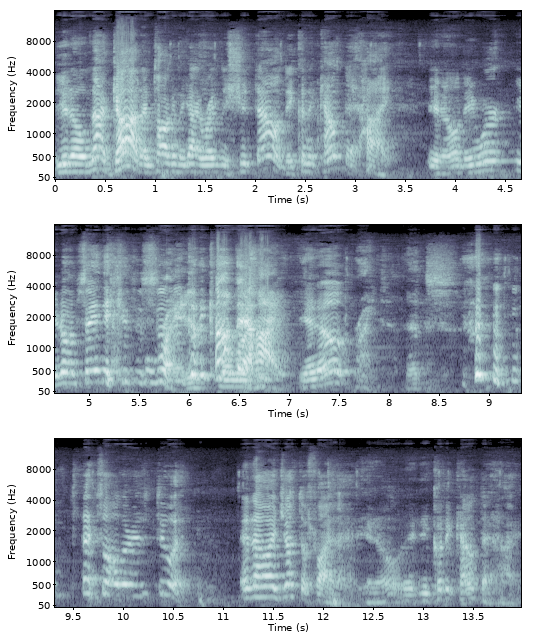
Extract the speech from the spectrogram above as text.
you know, not God. I'm talking to the guy writing the shit down. They couldn't count that high. You know, they weren't. You know what I'm saying? They, could just, Right. they couldn't count that high. You know, Right. That's that's all there is to it. And how I justify that. You know, they, they couldn't count that high.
